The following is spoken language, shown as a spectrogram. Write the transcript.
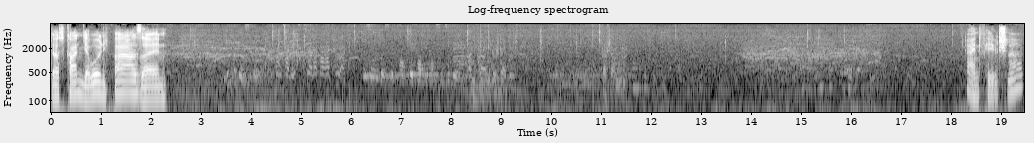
Das kann ja wohl nicht wahr sein. Fehlschlag.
